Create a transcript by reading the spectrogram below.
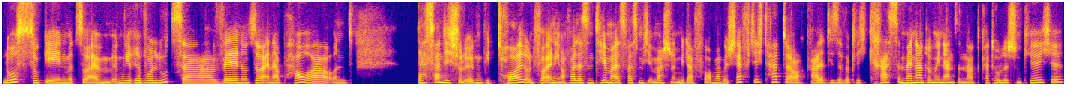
loszugehen mit so einem irgendwie Revoluzer-Willen und so einer Power und das fand ich schon irgendwie toll und vor allen Dingen auch, weil es ein Thema ist, was mich immer schon irgendwie davor auch mal beschäftigt hatte, auch gerade diese wirklich krasse Männerdominanz in der katholischen Kirche.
